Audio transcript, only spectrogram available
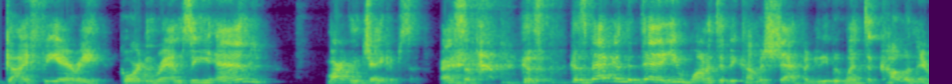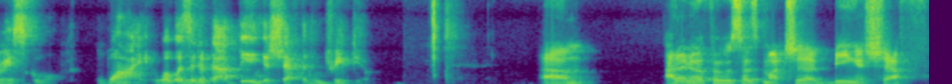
Guy Fieri, Gordon Ramsay, and Martin Jacobson. Right. So because because back in the day, you wanted to become a chef and you even went to culinary school why? What was it about being a chef that intrigued you? Um, I don't know if it was as much uh, being a chef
